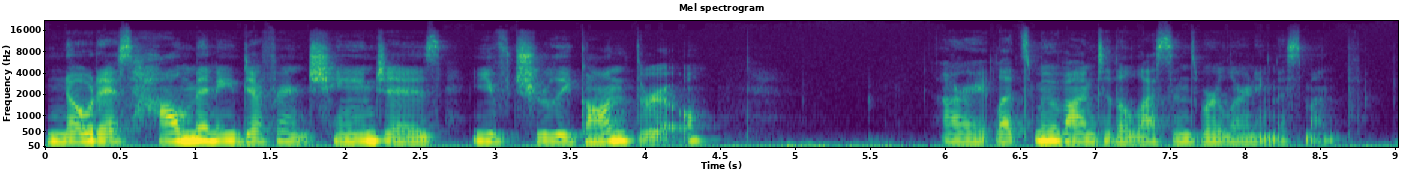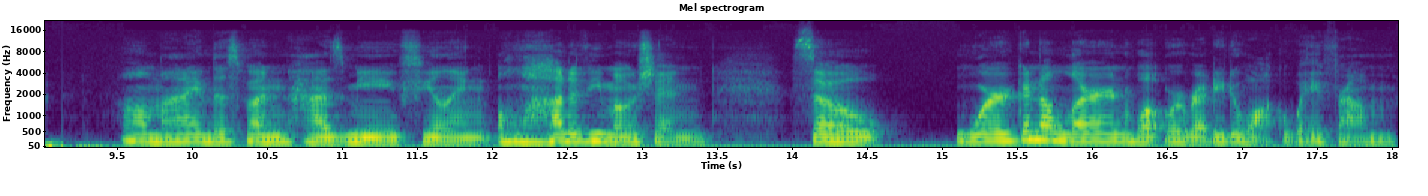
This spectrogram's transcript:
notice how many different changes you've truly gone through. All right, let's move on to the lessons we're learning this month. Oh my, this one has me feeling a lot of emotion. So, we're going to learn what we're ready to walk away from.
